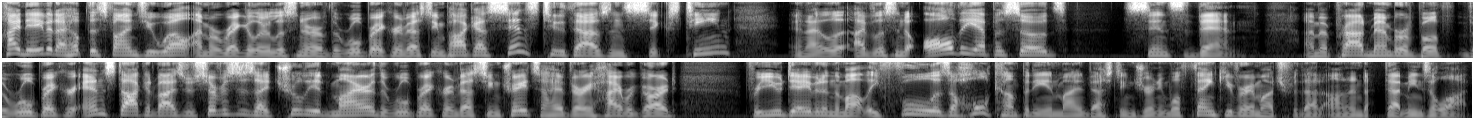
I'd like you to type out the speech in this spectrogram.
Hi, David. I hope this finds you well. I'm a regular listener of the Rule Breaker Investing Podcast since 2016, and I have listened to all the episodes since then. I'm a proud member of both the Rule Breaker and Stock Advisor services. I truly admire the Rule Breaker investing traits. I have very high regard for you, David, and the Motley Fool as a whole company in my investing journey. Well, thank you very much for that, Anand. That means a lot.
